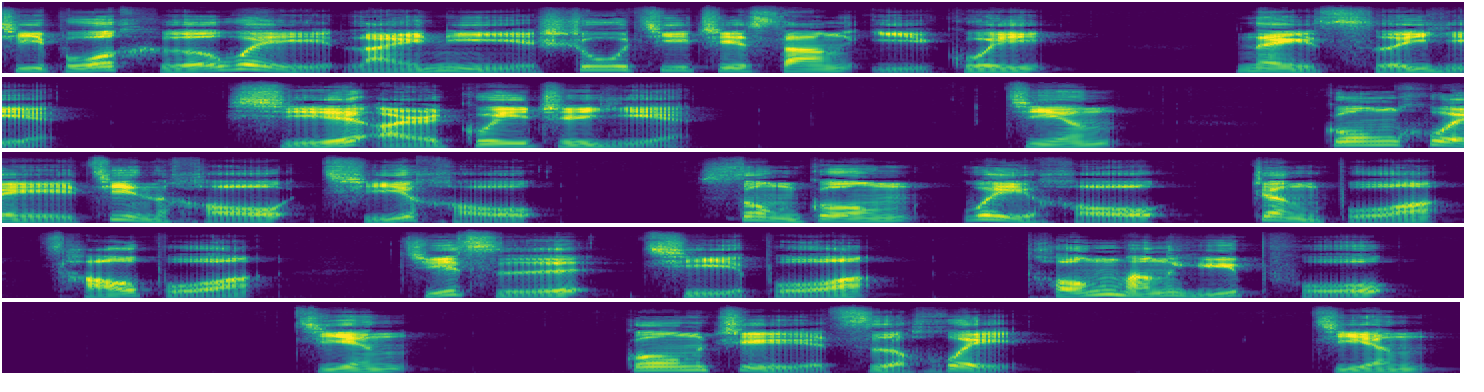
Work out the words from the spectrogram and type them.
岂伯何谓来逆叔姬之丧以归？内此也，邪而归之也。经公会晋侯、齐侯、宋公、魏侯、郑伯、曹伯、举子、启伯同盟于蒲。经公至自会。经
